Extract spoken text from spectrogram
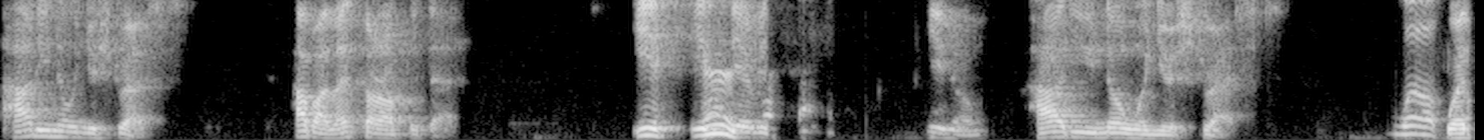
how do you know when you're stressed? How about let's start off with that. If if there is, you know, how do you know when you're stressed? Well, whether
